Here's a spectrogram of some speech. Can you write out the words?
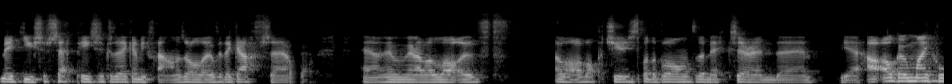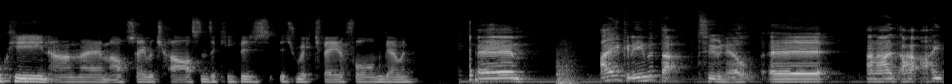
make use of set pieces because they're going to be found all over the gaff. So uh, I think we're going to have a lot of a lot of opportunities to put the ball into the mixer. And um, yeah, I'll, I'll, go Michael Keane and um, I'll say Richarlison to keep his his rich vein of form going. Um, I agree with that two 0 uh, and I, I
